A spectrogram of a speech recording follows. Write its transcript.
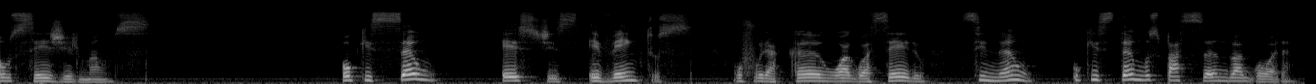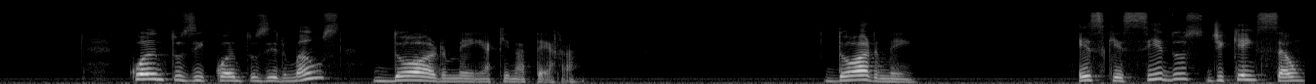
ou seja, irmãos, o que são estes eventos, o furacão, o aguaceiro, senão o que estamos passando agora. Quantos e quantos irmãos dormem aqui na Terra? Dormem, esquecidos de quem são,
